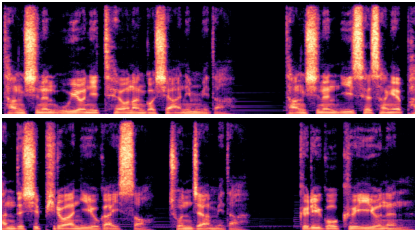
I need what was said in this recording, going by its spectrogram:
당신은 우연히 태어난 것이 아닙니다. 당신은 이 세상에 반드시 필요한 이유가 있어 존재합니다. 그리고 그 이유는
